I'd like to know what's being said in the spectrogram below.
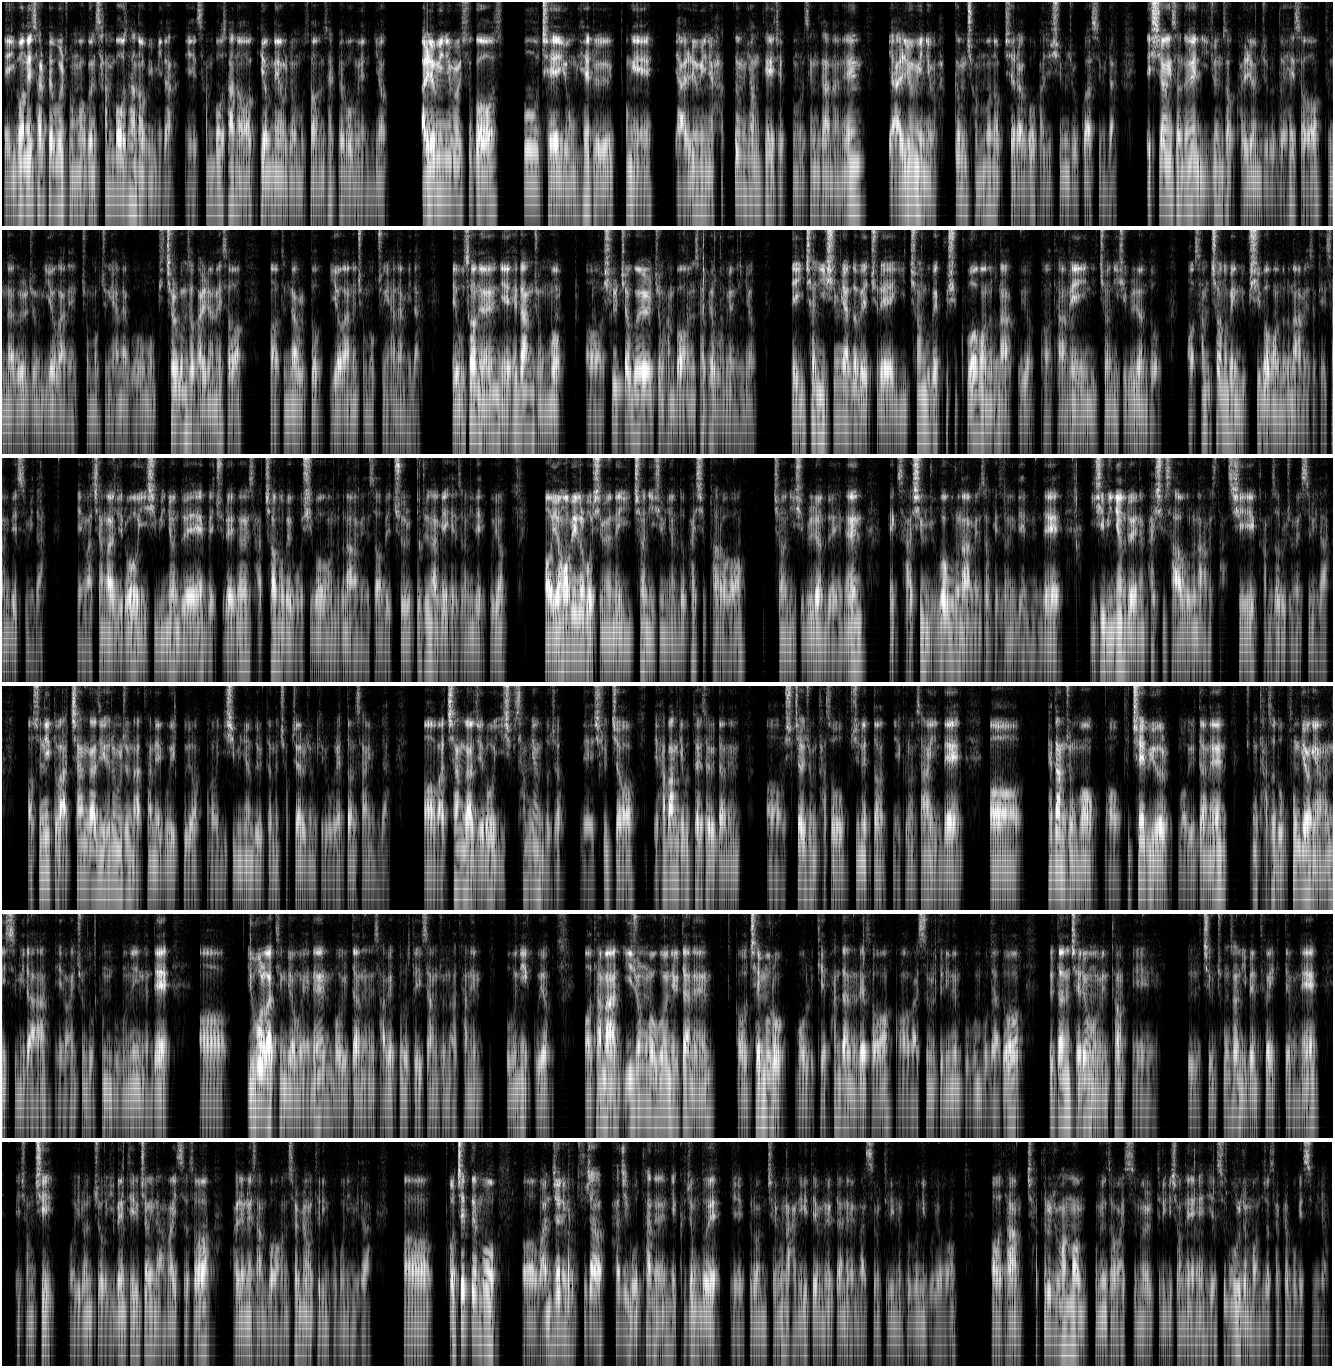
네, 이번에 살펴볼 종목은 삼보산업입니다. 예, 삼보산업 기업 내용을 좀 우선 살펴보면요. 알루미늄을 쓰고 후재용해를 통해 이 알루미늄 합금 형태의 제품을 생산하는 이 알루미늄 합금 전문 업체라고 봐주시면 좋을 것 같습니다. 네, 시장에서는 이준석 관련주로도 해서 등락을 좀 이어가는 종목 중에 하나고, 뭐 비철금속 관련해서 어, 등락을 또 이어가는 종목 중에 하나입니다. 네, 우선은 예, 해당 종목 어, 실적을 좀 한번 살펴보면은요. 네, 2020년도 매출액 2,999억 원으로 나왔고요. 어, 다음 해인 2021년도 어, 3,560억 원으로 나오면서 개선이 됐습니다. 예, 마찬가지로 22년도에 매출액은 4,550억 원으로 나오면서 매출 꾸준하게 개선이 됐고요. 어, 영업이익을 보시면은 2020년도 88억, 2021년도에는 146억으로 나오면서 개선이 됐는데 22년도에는 84억으로 나오면서 다시 감소를 좀 했습니다. 어, 순이익도 마찬가지 흐름을 좀 나타내고 있고요. 어, 22년도 일단은 적자를 좀 기록을 했던 상황입니다. 어, 마찬가지로 23년도죠. 네, 실적 예, 하반기부터 해서 일단은 어, 실적이 좀 다소 부진했던 예, 그런 상황인데 어, 해당 종목 어, 부채 비율 뭐 일단은 좀 다소 높은 경향은 있습니다. 예, 많이 좀 높은 부분은 있는데 어, 유볼 같은 경우에는 뭐 일단은 400%대 이상 좀 나타낸 부분이 있고요. 어, 다만 이 종목은 일단은 어, 재무로 뭐 이렇게 판단을 해서 어, 말씀을 드리는 부분보다도 일단은 재료 모멘텀, 예, 그 지금 총선 이벤트가 있기 때문에 예, 정치 뭐 이런 쪽 이벤트 일정이 남아 있어서 관련해서 한번 설명을 드린 부분입니다. 어, 어쨌든 뭐 어, 완전히 뭐 투자하지 못하는 예, 그 정도의 예, 그런 재무는 아니기 때문에 일단은 말씀을 드리는 부분이고요. 어, 다음 차트를 좀 한번 보면서 말씀을 드리기 전에 예, 수급을 좀 먼저 살펴보겠습니다.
